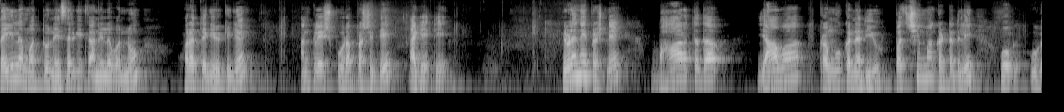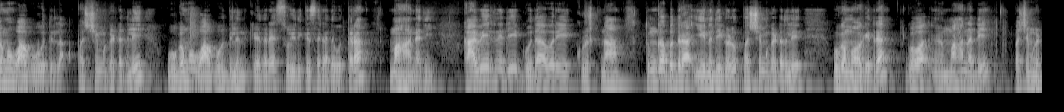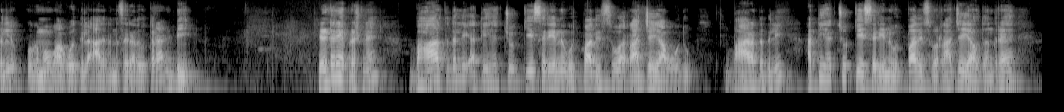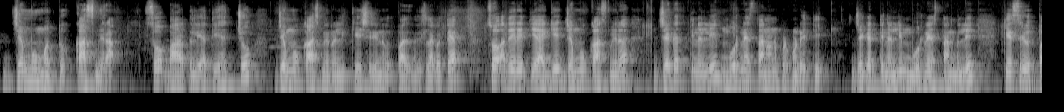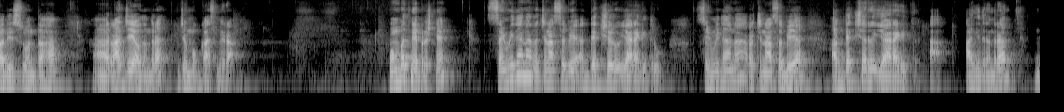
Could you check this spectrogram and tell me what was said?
ತೈಲ ಮತ್ತು ನೈಸರ್ಗಿಕ ಅನಿಲವನ್ನು ಹೊರತೆಗೆಯುವಿಕೆಗೆ ಅಂಕಲೇಶ್ಪುರ ಪ್ರಸಿದ್ಧಿ ಆಗೈತಿ. ಏಳನೇ ಪ್ರಶ್ನೆ, ಭಾರತದ ಯಾವ ಪ್ರಮುಖ ನದಿಯು ಪಶ್ಚಿಮ ಘಟ್ಟದಲ್ಲಿ ಉಗ್ ಉಗಮವಾಗುವುದಿಲ್ಲ? ಪಶ್ಚಿಮ ಘಟ್ಟದಲ್ಲಿ ಉಗಮವಾಗುವುದಿಲ್ಲ ಅಂತ ಕೇಳಿದರೆ, ಸೊ ಇದಕ್ಕೆ ಸರಿಯಾದ ಉತ್ತರ, ಮಹಾನದಿ. ಕಾವೇರಿ ನದಿ, ಗೋದಾವರಿ, ಕೃಷ್ಣ, ತುಂಗಭದ್ರಾ ಈ ನದಿಗಳು ಪಶ್ಚಿಮ ಘಟ್ಟದಲ್ಲಿ ಉಗಮವಾಗಿದ್ದರೆ ಗೋವಾ ಮಹಾನದಿ ಪಶ್ಚಿಮ ಘಟ್ಟದಲ್ಲಿ ಉಗಮವಾಗುವುದಿಲ್ಲ. ಆದ್ದರಿಂದ ಸರಿಯಾದ ಉತ್ತರ ಡಿ. ಎಂಟನೇ ಪ್ರಶ್ನೆ, ಭಾರತದಲ್ಲಿ ಅತಿ ಹೆಚ್ಚು ಕೇಸರಿಯನ್ನು ಉತ್ಪಾದಿಸುವ ರಾಜ್ಯ ಯಾವುದು? ಭಾರತದಲ್ಲಿ ಅತಿ ಹೆಚ್ಚು ಕೇಸರಿಯನ್ನು ಉತ್ಪಾದಿಸುವ ರಾಜ್ಯ ಯಾವುದಂದರೆ ಜಮ್ಮು ಮತ್ತು ಕಾಶ್ಮೀರ. ಸೊ ಭಾರತದಲ್ಲಿ ಅತಿ ಹೆಚ್ಚು ಜಮ್ಮು ಕಾಶ್ಮೀರದಲ್ಲಿ ಕೇಸರಿಯನ್ನು ಉತ್ಪಾದಿಸಲಾಗುತ್ತೆ ಸೊ ಅದೇ ರೀತಿಯಾಗಿ ಜಮ್ಮು ಕಾಶ್ಮೀರ ಜಗತ್ತಿನಲ್ಲಿ ಮೂರನೇ ಸ್ಥಾನವನ್ನು ಪಡ್ಕೊಂಡೈತಿ. ಜಗತ್ತಿನಲ್ಲಿ ಮೂರನೇ ಸ್ಥಾನದಲ್ಲಿ ಕೇಸರಿ ಉತ್ಪಾದಿಸುವಂತಹ ರಾಜ್ಯ ಯಾವುದಂದ್ರೆ ಜಮ್ಮು ಕಾಶ್ಮೀರ. ಒಂಬತ್ತನೇ ಪ್ರಶ್ನೆ, ಸಂವಿಧಾನ ರಚನಾ ಸಭೆಯ ಅಧ್ಯಕ್ಷರು ಯಾರಾಗಿದ್ದರು ಸಂವಿಧಾನ ರಚನಾ ಸಭೆಯ ಅಧ್ಯಕ್ಷರು ಯಾರಾಗಿದ್ದ ಆಗಿದ್ರಂದ್ರೆ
